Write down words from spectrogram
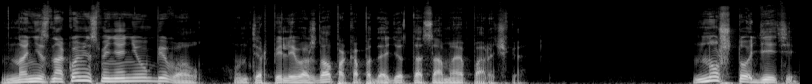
Но незнакомец меня не убивал. Он терпеливо ждал, пока подойдет та самая парочка. «Ну что, дети,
